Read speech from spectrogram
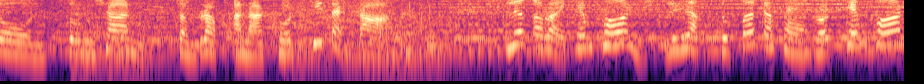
Bridgestone Solution สำหรับอนาคตที่แตกต่าง เลือกอร่อยเข้มข้น เลือกซุปเปอร์กาแฟรสเข้มข้น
